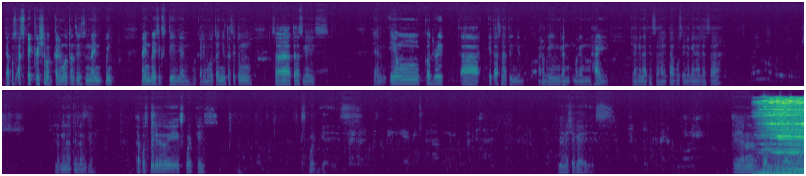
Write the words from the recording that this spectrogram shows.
Tapos aspect ratio, wag kalimutan sa 9.9 by 16 yan. Huwag kalimutan yun. Tapos itong sa taas guys. Yan. Yung code rate, ah, itaas natin yun. Para maging, maging high. Ilagay natin sa high. Tapos ilagay natin sa ilagay natin lang dyan. Tapos pwede na ito i-export guys. Export guys. Yan na siya guys. Ayan ang whole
